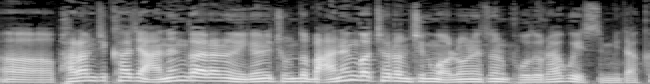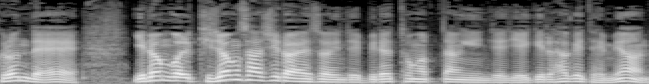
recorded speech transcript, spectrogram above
어, 바람직하지 않은가라는 의견이 좀 더 많은 것처럼 지금 언론에서는 보도를 하고 있습니다. 그런데 이런 걸 기정사실화해서 이제 미래통합당이 이제 얘기를 하게 되면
